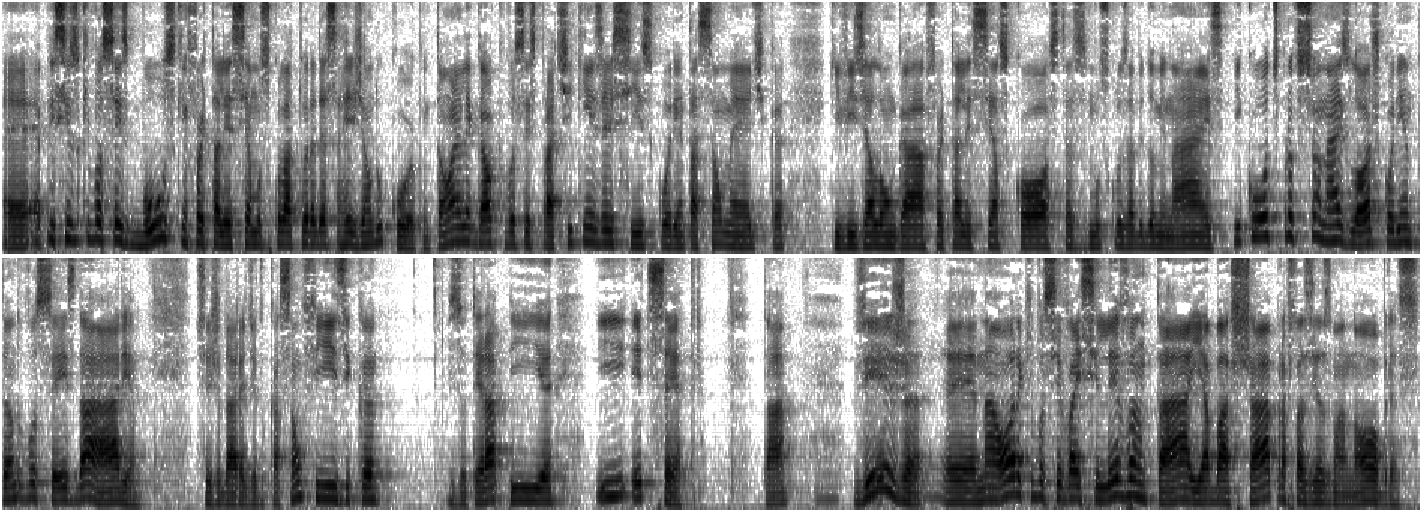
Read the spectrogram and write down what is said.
É, é, preciso que vocês busquem fortalecer a musculatura dessa região do corpo. Então é legal que vocês pratiquem exercício com orientação médica, que vise alongar, fortalecer as costas, músculos abdominais e com outros profissionais, lógico, orientando vocês da área, seja da área de educação física, fisioterapia e etc. Tá? Veja, é, na hora que você vai se levantar e abaixar para fazer as manobras,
